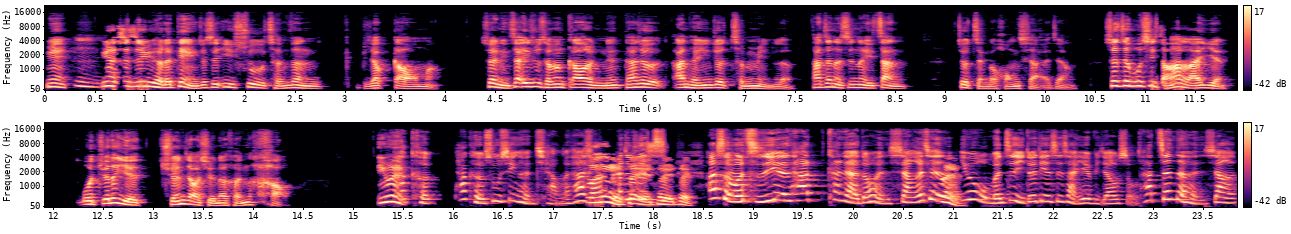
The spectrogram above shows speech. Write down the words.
因为嗯，因为四肢愈合的电影就是艺术成分比较高嘛，所以你在艺术成分高了，你他就安藤英就成名了，他真的是那一战就整个红起来了这样。所以这部戏找他来演，我觉得也选角选的很好，因为他可他可塑性很强啊，他对他就是他什么职业他看起来都很像，而且因为我们自己对电视产业比较熟，他真的很像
